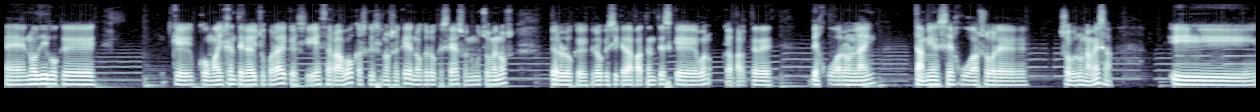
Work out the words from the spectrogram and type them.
eh, no digo que, que como hay gente que ha dicho por ahí que si he cerrado bocas, que si no sé qué, no creo que sea eso, ni mucho menos, pero lo que creo que sí queda patente es que, bueno, que aparte de, de jugar online, también sé jugar sobre, sobre una mesa. Y,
